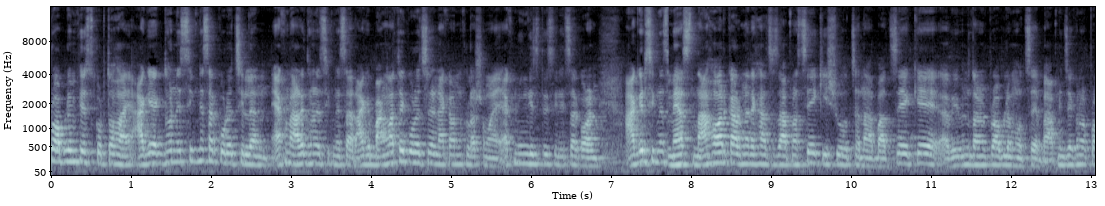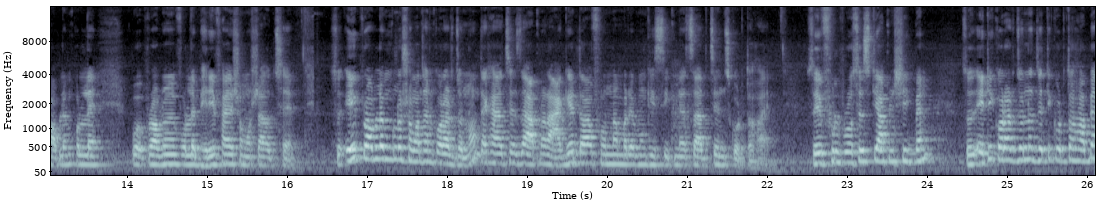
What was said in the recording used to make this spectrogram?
প্রবলেম ফেস করতে হয়। আগে এক ধরনের সিগনেচার করেছিলেন, এখন আরেক ধরনের সিগনেচার আগে বাংলাতে করেছিলেন অ্যাকাউন্ট খোলার সময়, এখন ইংরেজিতে সিগনেচার করেন। আগের সিগনেচার ম্যাচ না হওয়ার কারণে দেখা যাচ্ছে যে আপনার চেক ইস্যু হচ্ছে না বা চেকে বিভিন্ন ধরনের প্রবলেম হচ্ছে বা আপনি যে কোনো প্রবলেম করলে প্রবলেমে পড়লে ভেরিফাইয়ের সমস্যা হচ্ছে। সো এই প্রবলেমগুলো সমাধান করার জন্য দেখা যাচ্ছে যে আপনার আগের দেওয়া ফোন নাম্বার এবং কি সিগনেচার চেঞ্জ করতে হয়। সো এই ফুল প্রসেসটি আপনি শিখবেন। সো এটি করার জন্য যেটি করতে হবে,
